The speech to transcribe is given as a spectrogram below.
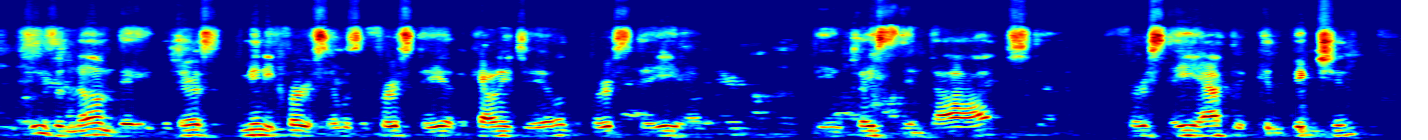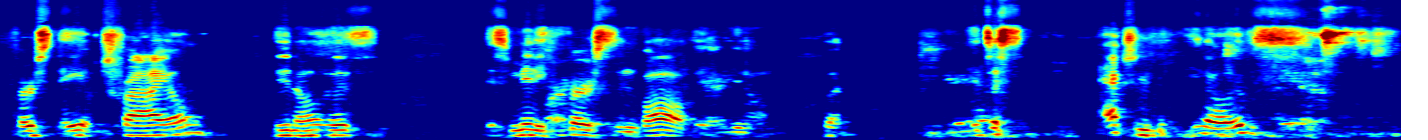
it was a numb day, but there's many firsts. There was the first day of the county jail, the first day of being placed in Dodge, the first day after conviction, first day of trial. You know, it's it's many firsts involved there. You know, but it just actually, you know, it was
